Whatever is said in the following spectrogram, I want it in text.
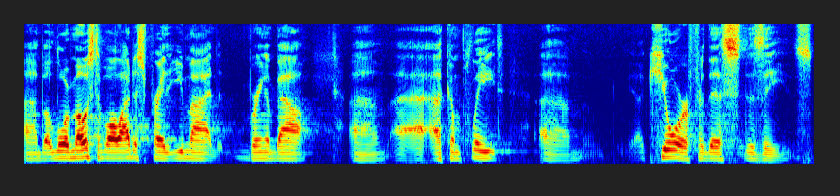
Uh, but Lord, most of all, I just pray that you might bring about um, a, a, complete um, cure for this disease.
